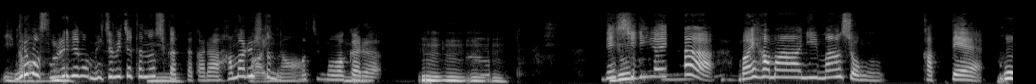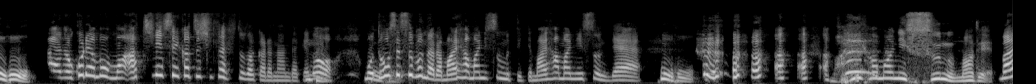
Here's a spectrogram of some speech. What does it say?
いいなでもそれでもめちゃめちゃ楽しかったから、ハマる人の気持ちもわかる。うんうんうんうん。で、知り合いが、舞浜にマンション買って、ほうほう。あの、これはもう、もうあっちで生活してた人だからなんだけど、もうどうせ住むなら舞浜に住むって言って舞浜に住んで、ほうほう。舞浜に住むまで。舞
